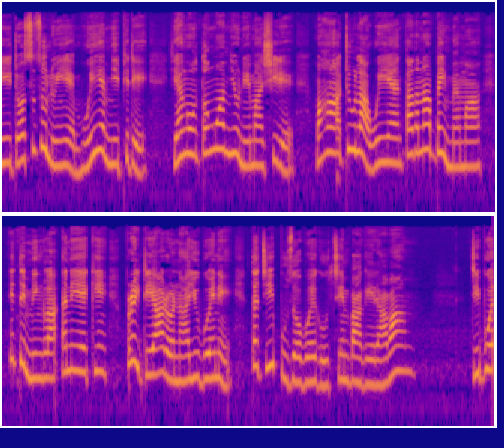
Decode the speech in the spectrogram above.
နီးတော်စုစုလွင်ရဲ့မွေးရမြေဖြစ်တဲ့ရန်ကုန်သုံးဝမြို့နယ်မှာရှိတဲ့မဟာအတုလဝေယံသာသနာ့ဗိတ်မှန်မှာနှစ်တစ်မင်္ဂလာအန်ရကင်းပြိတ်တရားတော်နာယူပွဲနဲ့တက်ကြီးပူဇော်ပွဲကိုကျင်းပခဲ့တာပါ။ဒီပွဲ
